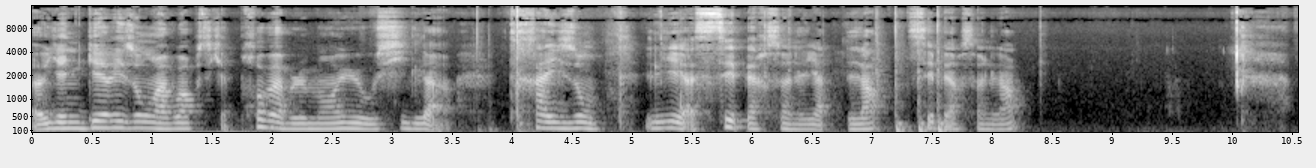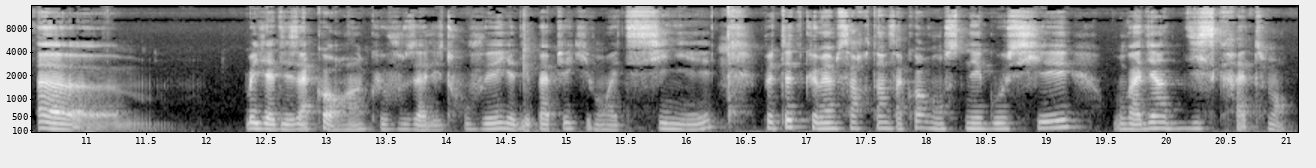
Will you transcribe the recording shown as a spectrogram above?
Euh, il y a une guérison à avoir parce qu'il y a probablement eu aussi de la trahison liée à ces personnes-là, ces personnes-là. Euh, mais il y a des accords hein, que vous allez trouver, il y a des papiers qui vont être signés. Peut-être que même certains accords vont se négocier, on va dire, discrètement.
